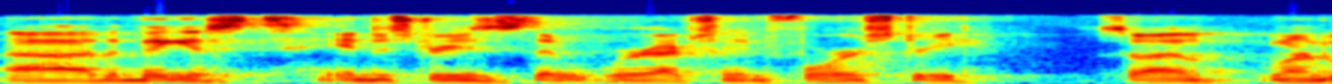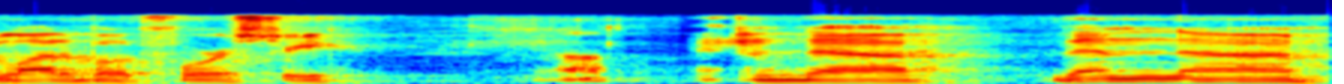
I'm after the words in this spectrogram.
uh, the biggest industries that were actually in forestry. So I learned a lot about forestry. Yeah. And uh, then uh,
